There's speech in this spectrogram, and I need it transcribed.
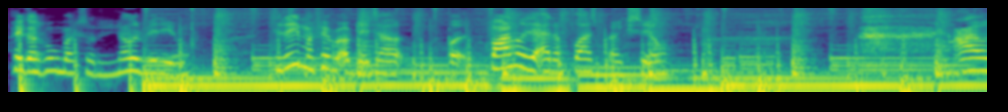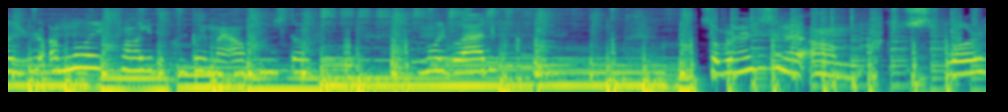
Hey guys, welcome back to another video. Today my favorite update's out, but finally I had a flashback sale. I was I'm really finally get to complete my album and stuff. I'm really glad. So we're just gonna um explore.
